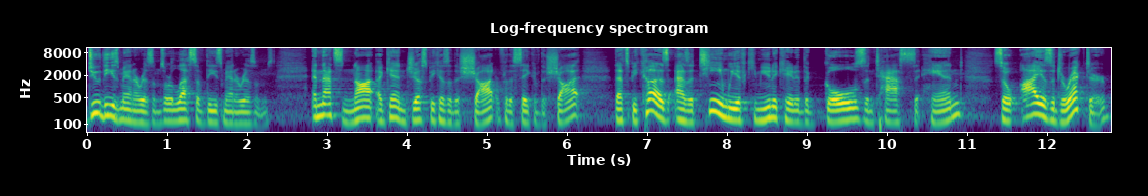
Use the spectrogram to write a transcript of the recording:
do these mannerisms or less of these mannerisms. And that's not, again, just because of the shot or for the sake of the shot. That's because as a team, we have communicated the goals and tasks at hand. So I, as a director,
